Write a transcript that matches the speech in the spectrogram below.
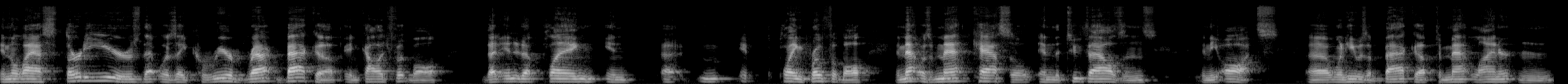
in the last 30 years that was a career back, backup in college football that ended up playing in uh, playing pro football, and that was Matt Cassel in the 2000s in the aughts uh, when he was a backup to Matt Leinart and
